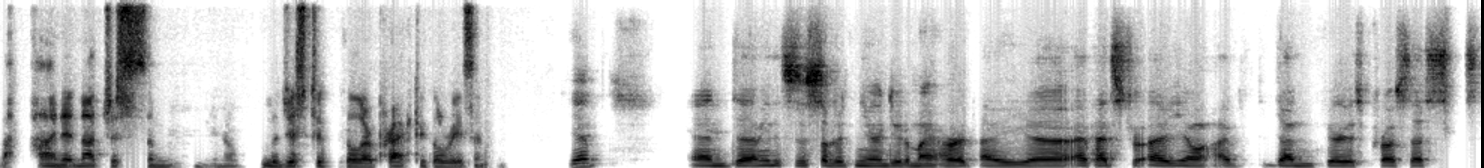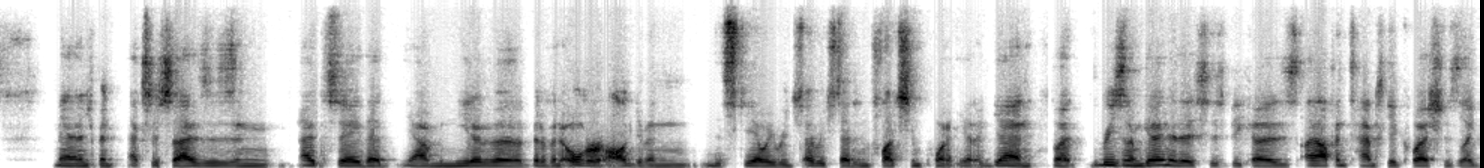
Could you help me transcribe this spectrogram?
behind it, not just some, you know, logistical or practical reason. Yep. And uh, I mean, this is a subject near and dear to my heart. I, uh, I've had, you know, I've done various process management exercises. And I'd say that you know, I'm in need of a bit of an overhaul given the scale we reached. I reached that inflection point yet again. But the reason I'm getting to this is because I oftentimes get questions like,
